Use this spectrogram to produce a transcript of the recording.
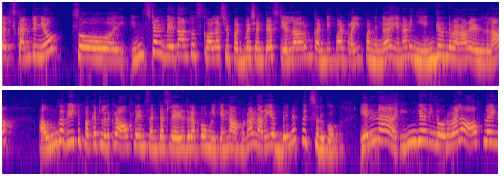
let's continue so instant Vedantu scholarship admission test எல்லாரும் கண்டிப்பாக ட்ரை பண்ணுங்கள் ஏன்னா நீங்கள் எங்கேருந்து வேணாலும் எழுதலாம். உங்கள் வீட்டு பக்கத்தில் இருக்கிற ஆஃப்லைன் சென்டர்ஸில் எழுதுறப்போ உங்களுக்கு என்ன ஆகும்னா நிறைய பெனிஃபிட்ஸ் இருக்கும். என்ன இங்கே நீங்கள் ஒருவேளை offline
